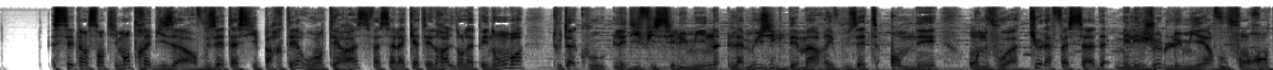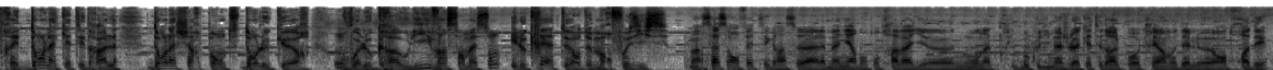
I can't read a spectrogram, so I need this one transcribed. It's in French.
C'est un sentiment très bizarre. Vous êtes assis par terre ou en terrasse face à la cathédrale dans la pénombre. Tout à coup, l'édifice s'illumine, la musique démarre et vous êtes emmené. On ne voit que la façade, mais les jeux de lumière vous font rentrer dans la cathédrale, dans la charpente, dans le chœur. On voit le Graouli, Vincent Masson et le créateur de Morphosis. Ben ça, ça, en fait, c'est grâce à la manière dont on travaille. Euh, nous, on a pris beaucoup d'images de la cathédrale pour créer un modèle euh, en 3D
